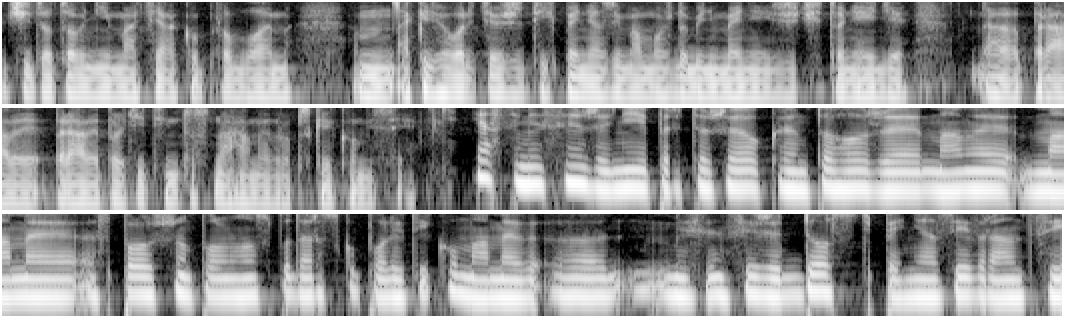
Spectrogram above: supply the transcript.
Či toto vnímate ako problém? Mm, a keď hovoríte, že tých peňazí má možno byť menej, že či to nejde e, práve, práve proti týmto snahám Európskej komisie? Ja si myslím, že nie, pretože okrem toho, že máme, máme spoločnú polnohospodárskú politiku, máme, e, myslím si, že dosť peňazí v rámci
